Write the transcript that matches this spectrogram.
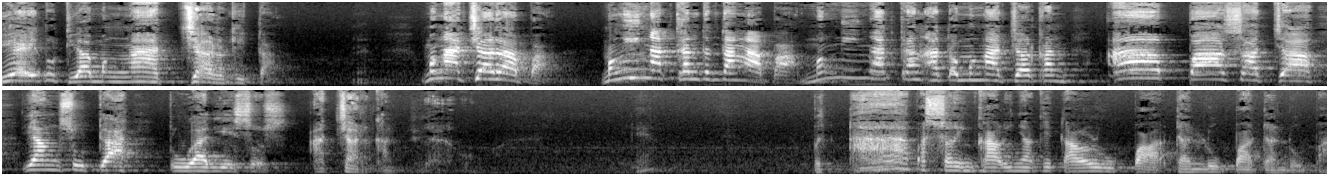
yaitu dia mengajar kita. Mengajar apa? Mengingatkan tentang apa? Mengingatkan atau mengajarkan apa saja yang sudah Tuhan Yesus ajarkan. Betapa seringkalinya kita lupa dan lupa dan lupa.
